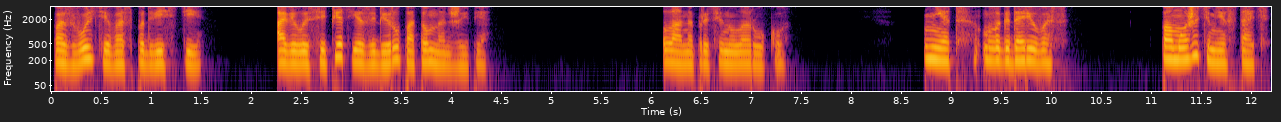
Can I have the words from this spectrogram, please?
Позвольте вас подвести, а велосипед я заберу потом на джипе. Лана протянула руку. Нет, благодарю вас. Поможете мне встать?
